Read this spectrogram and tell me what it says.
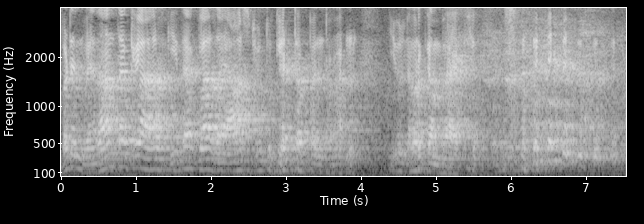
But in Vedanta class, Gita class, I asked you to get up and run. You will never come back.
